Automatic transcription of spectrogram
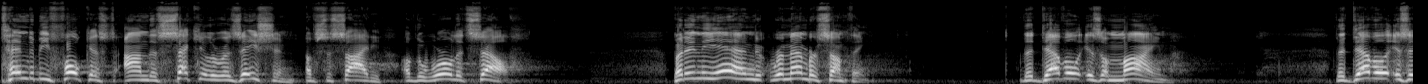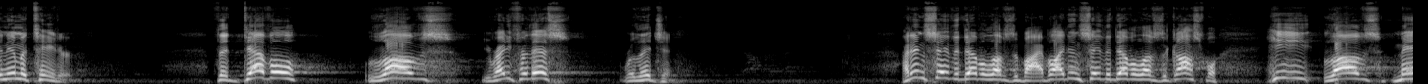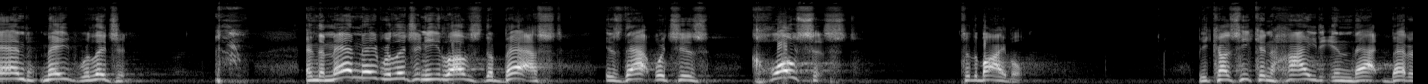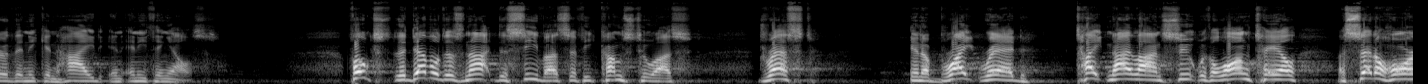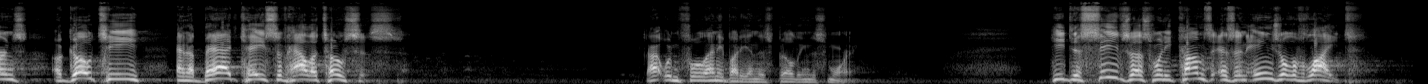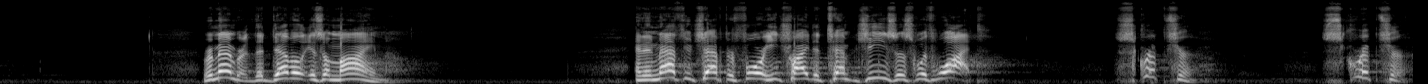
tend to be focused on the secularization of society, of the world itself. But in the end, remember something the devil is a mime, the devil is an imitator. The devil loves, you ready for this? Religion. I didn't say the devil loves the Bible. I didn't say the devil loves the gospel. He loves man made religion. and the man made religion he loves the best is that which is closest to the Bible. Because he can hide in that better than he can hide in anything else. Folks, the devil does not deceive us if he comes to us dressed in a bright red tight nylon suit with a long tail, a set of horns, a goatee, and a bad case of halitosis. That wouldn't fool anybody in this building this morning. He deceives us when he comes as an angel of light. Remember, the devil is a mime. And in Matthew chapter 4, he tried to tempt Jesus with what? Scripture. Scripture.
